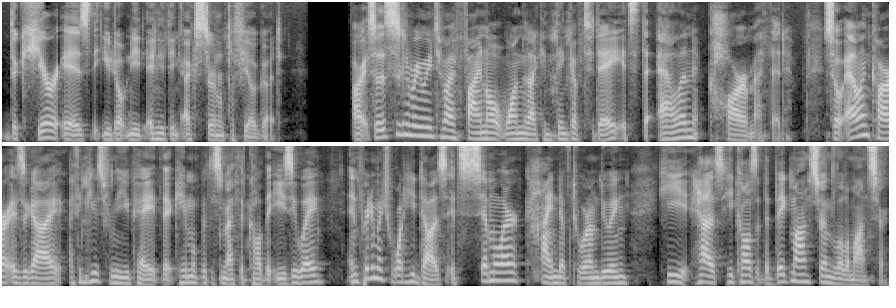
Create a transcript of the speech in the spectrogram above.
the cure is that you don't need anything external to feel good. All right, so this is going to bring me to my final one that I can think of today. It's the Allen Carr method. So Allen Carr is a guy, I think he was from the UK, that came up with this method called the Easy Way. And pretty much what he does, it's similar kind of to what I'm doing. He has he calls it the big monster and the little monster.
